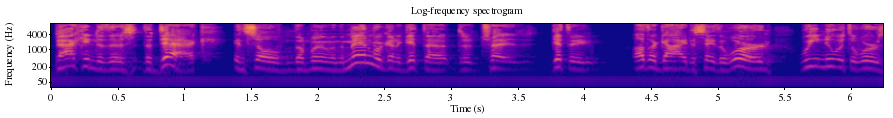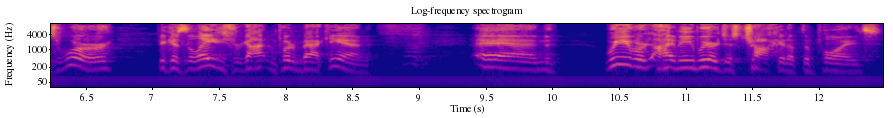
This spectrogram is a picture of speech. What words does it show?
back into the, the deck. And so the, when the men were going to get the, the get the other guy to say the word, we knew what the words were because the ladies forgot and put them back in. And we were, I mean, we were just chalking up the points.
